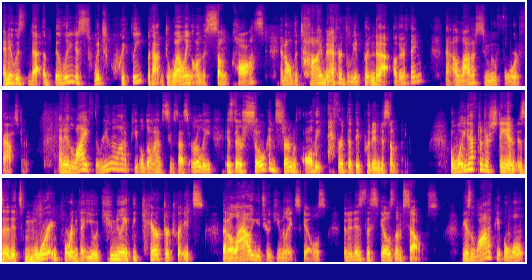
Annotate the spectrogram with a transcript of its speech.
And it was that ability to switch quickly without dwelling on the sunk cost and all the time and effort that we had put into that other thing that allowed us to move forward faster. And in life, the reason a lot of people don't have success early is they're so concerned with all the effort that they put into something. But what you have to understand is that it's more important that you accumulate the character traits that allow you to accumulate skills than it is the skills themselves. Because a lot of people won't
